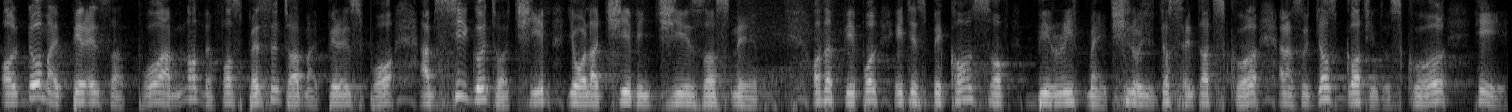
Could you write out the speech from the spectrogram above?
Although my parents are poor, I'm not the first person to have my parents poor. I'm still going to achieve. You will achieve in Jesus' name. Other people, it is because of bereavement. You know, you just entered school, and as you just got into school, hey,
